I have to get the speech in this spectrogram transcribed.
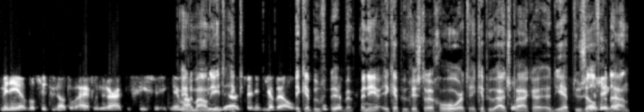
Meneer, wat zit u nou toch eigenlijk raar te vissen? Ik neem Helemaal niet. Ik, Jawel. Ik heb u, meneer, ik heb u gisteren gehoord. Ik heb uw uitspraken, eh, die hebt u zelf gedaan.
